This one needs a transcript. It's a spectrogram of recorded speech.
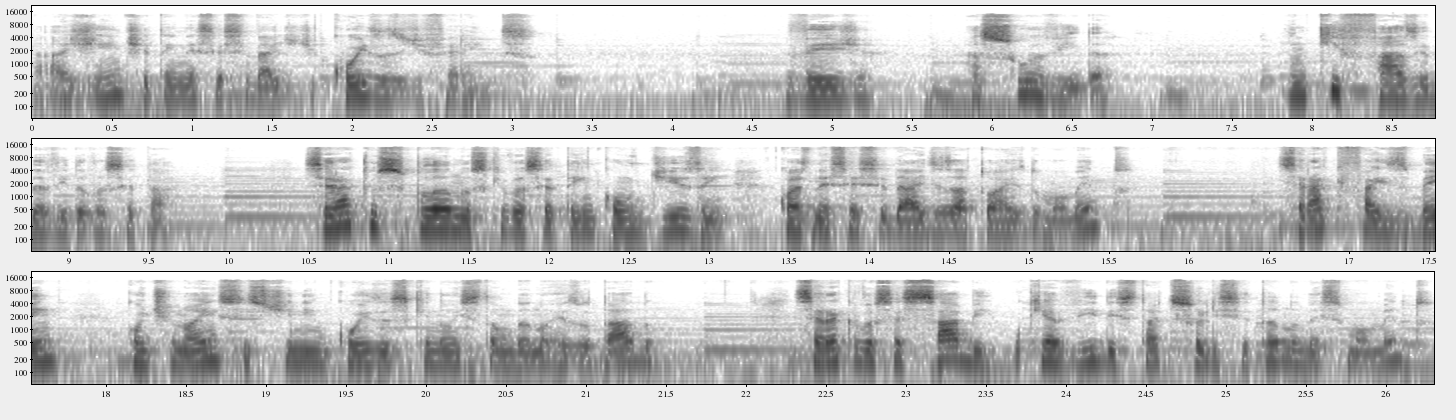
A gente tem necessidade de coisas diferentes. Veja a sua vida em que fase da vida você está? Será que os planos que você tem condizem com as necessidades atuais do momento? Será que faz bem continuar insistindo em coisas que não estão dando resultado? Será que você sabe o que a vida está te solicitando nesse momento?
